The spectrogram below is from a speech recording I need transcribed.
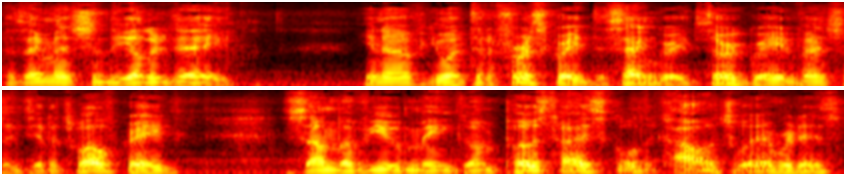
as I mentioned the other day. You know, if you went to the first grade, the second grade, third grade, eventually to the 12th grade, some of you may go in post high school, to college, whatever it is.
